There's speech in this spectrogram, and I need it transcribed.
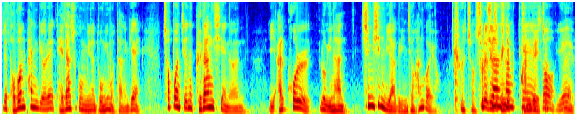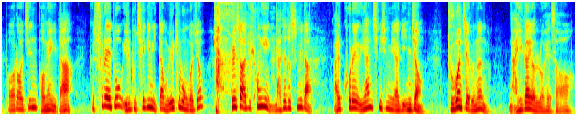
근데 법원 판결에 대다수 국민은 동의 못하는 게 첫 번째는 그 당시에는 이 알코올로 인한 심신미약을 인정한 거예요. 그렇죠. 술에 대해서 굉장히 관대했죠. 예, 네. 벌어진 범행이다. 그러니까 술에도 일부 책임이 있다. 뭐 이렇게 본 거죠. 그래서 아주 형이 낮아졌습니다. 알코올에 의한 심신미약이 인정. 두 번째로는 나이가 연로해서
